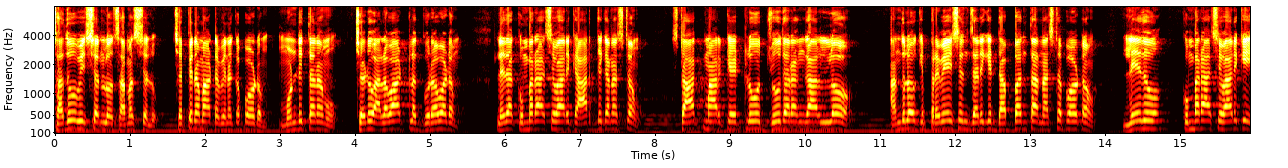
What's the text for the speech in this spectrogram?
చదువు విషయంలో సమస్యలు చెప్పిన మాట వినకపోవడం మొండితనము చెడు అలవాట్లకు గురవడం లేదా కుంభరాశి వారికి ఆర్థిక నష్టం స్టాక్ మార్కెట్లు జూద రంగాల్లో అందులోకి ప్రవేశం జరిగి డబ్బంతా నష్టపోవటం లేదు కుంభరాశి వారికి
